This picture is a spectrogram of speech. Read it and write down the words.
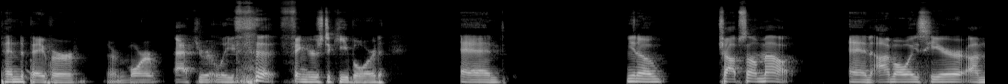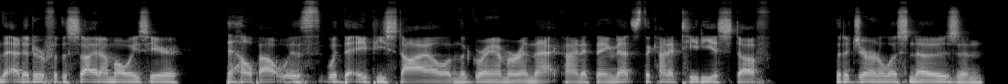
pen to paper, or more accurately, fingers to keyboard, and you know, chop something out. And I'm always here. I'm the editor for the site. I'm always here to help out with with the AP style and the grammar and that kind of thing. That's the kind of tedious stuff that a journalist knows. And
